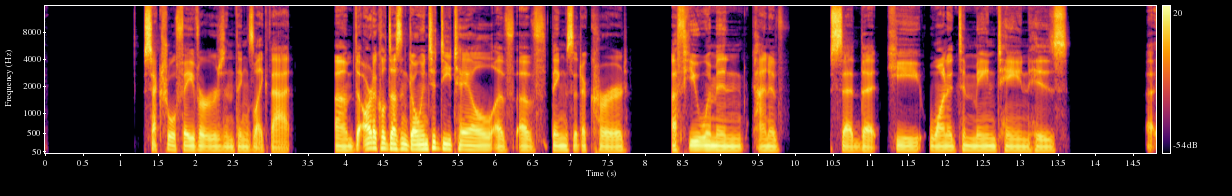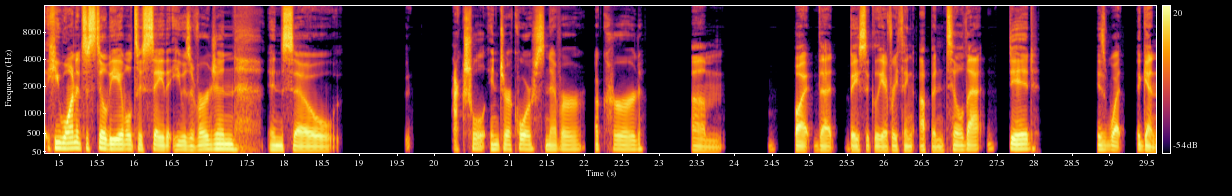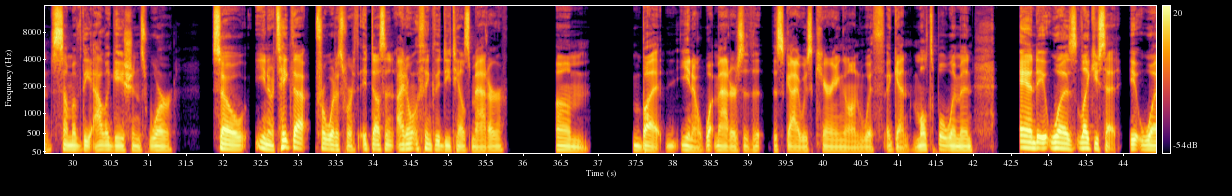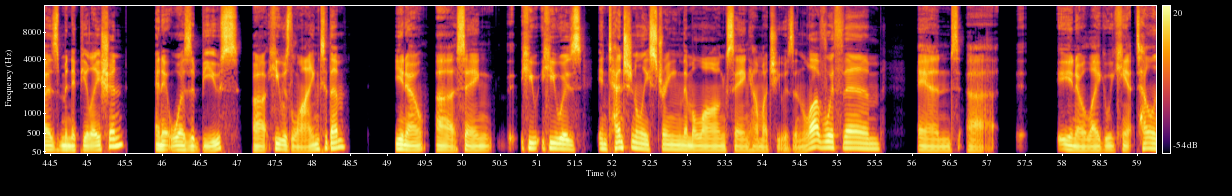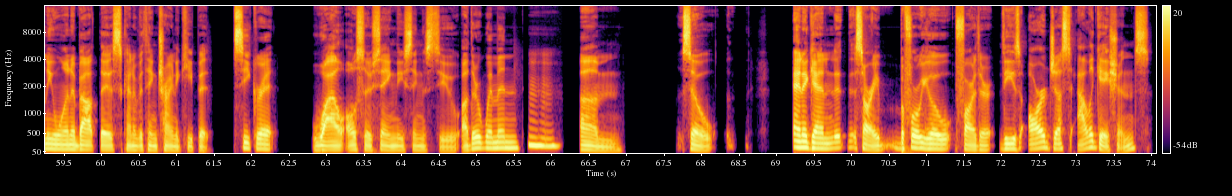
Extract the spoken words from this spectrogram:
sexual favors and things like that um the article doesn't go into detail of of things that occurred. A few women kind of said that he wanted to maintain his uh, he wanted to still be able to say that he was a virgin and so actual intercourse never occurred. Um but that basically everything up until that did is what again some of the allegations were so you know take that for what it's worth. It doesn't i don't think the details matter um but you know what matters is that this guy was carrying on with again multiple women. And it was like you said it was manipulation and it was abuse. Uh he was lying to them you know, uh, saying he he was intentionally stringing them along, saying how much he was in love with them, and uh, you know, like we can't tell anyone about this kind of a thing, trying to keep it secret, while also saying these things to other women. Mm-hmm. Um, so, and again, sorry, before we go farther, these are just allegations.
